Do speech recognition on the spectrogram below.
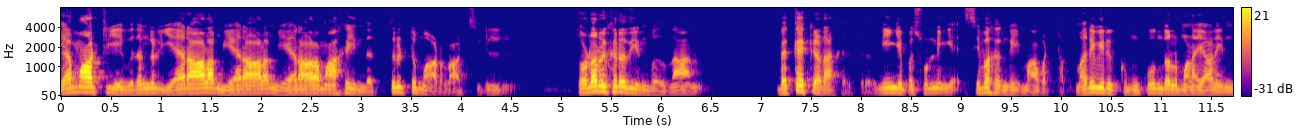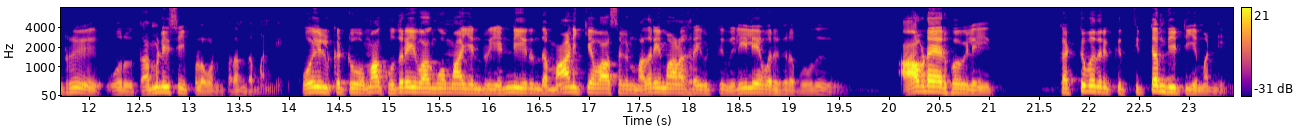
ஏமாற்றிய விதங்கள் ஏராளம் ஏராளம் ஏராளமாக இந்த திருட்டு மாடல் ஆட்சியில் தொடர்கிறது என்பதுதான் வெக்கக்கேடாக இருக்கிறது. நீங்கள் இப்போ சொன்னீங்க சிவகங்கை மாவட்டம். மறிவிருக்கும் கூந்தல் மனையாள் என்று ஒரு தமிழிசை புலவன் பிறந்த மண்ணில். கோயில் கட்டுவோமா குதிரை வாங்குவோமா என்று எண்ணி இருந்த மாணிக்க வாசகன் மதுரை மாநகரை விட்டு வெளியிலே வருகிற போது ஆவடையார் கோவிலை கட்டுவதற்கு திட்டம் தீட்டிய மண்ணில்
